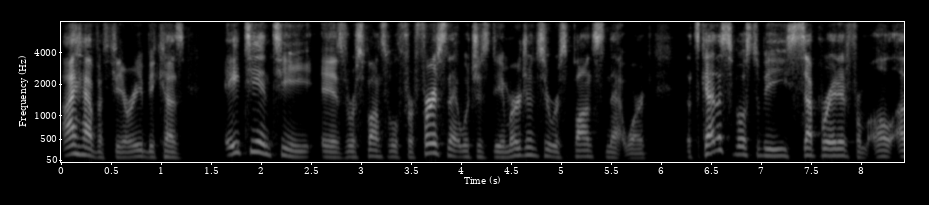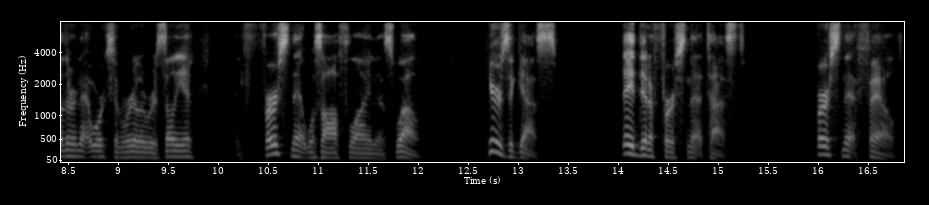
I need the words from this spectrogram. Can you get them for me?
I have a theory because AT&T is responsible for FirstNet, which is the emergency response network that's kind of supposed to be separated from all other networks and really resilient. And FirstNet was offline as well. Here's a guess. They did a FirstNet test. FirstNet failed.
